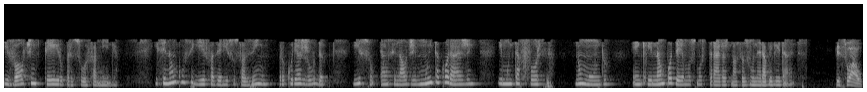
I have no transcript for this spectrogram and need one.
e volte inteiro para sua família. E se não conseguir fazer isso sozinho, procure ajuda isso é um sinal de muita coragem e muita força no mundo em que não podemos mostrar as nossas vulnerabilidades. Pessoal,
